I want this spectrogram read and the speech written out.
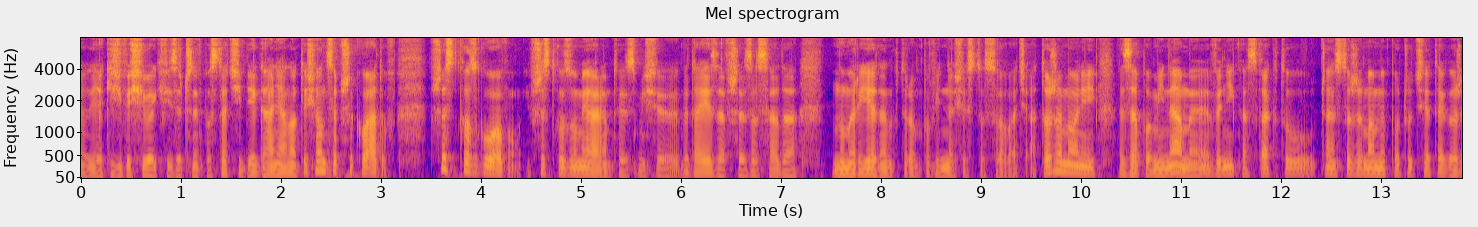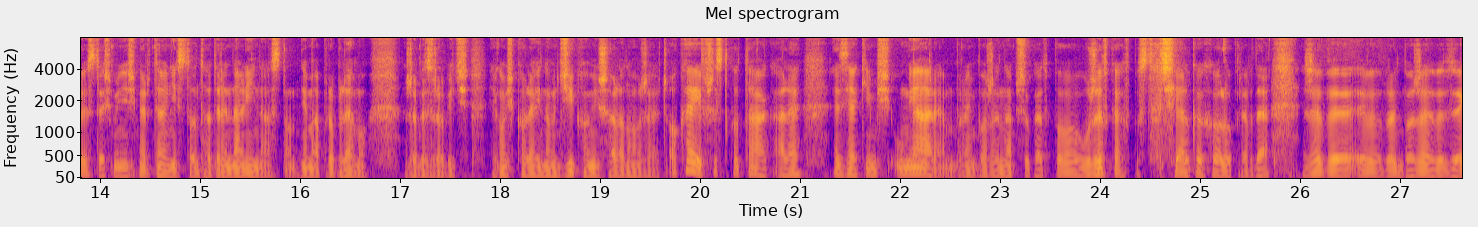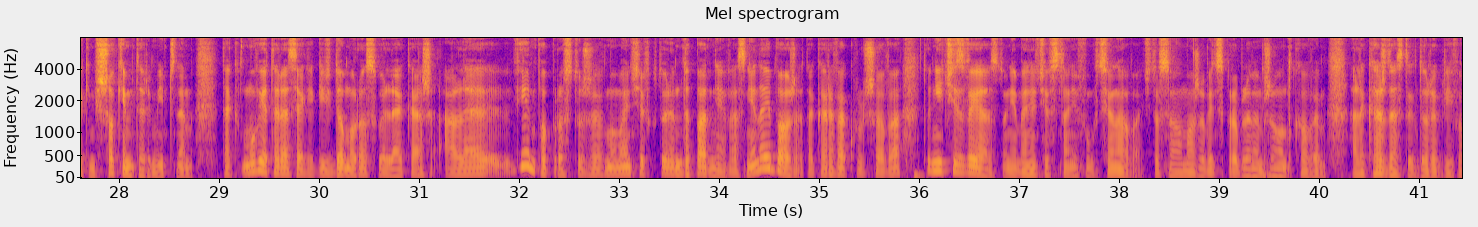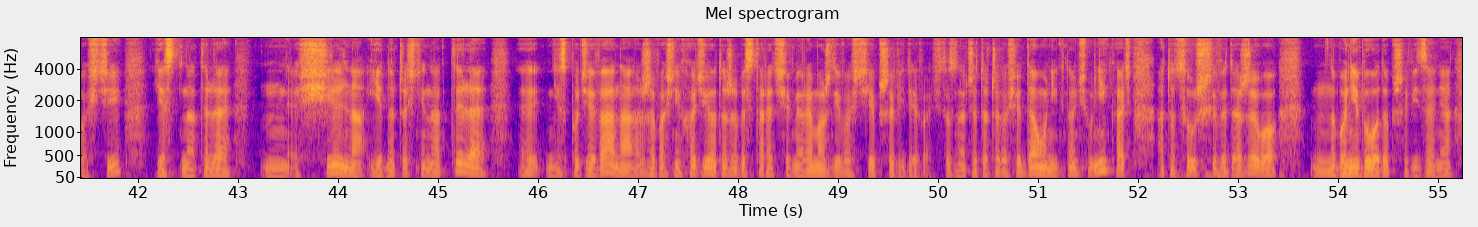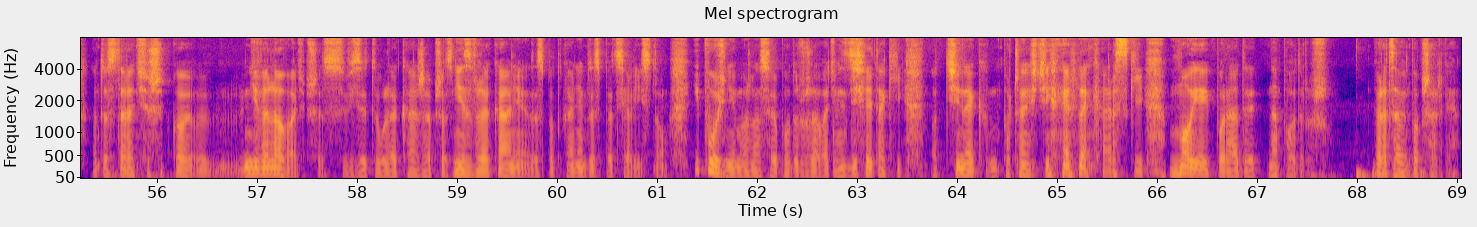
jakiś wysiłek fizyczny w postaci biegania, no tysiące przykładów. Wszystko z głową i wszystko z umiarem. To jest, mi się wydaje, zawsze zasada numer jeden, którą powinno się stosować. A to, że my o niej zapominamy, wynika z faktu często, że mamy poczucie tego, że jesteśmy nieśmiertelni, stąd adrenalina, stąd nie ma problemu, żeby zrobić jakąś kolejną dziką i szaloną rzecz. Okej, okay, wszystko tak, ale z jakimś umiarem, broń Boże, na przykład po używkach w postaci alkoholu, prawda, żeby, broń Boże, z jakimś szokiem termicznym. Mówię teraz jak jakiś domorosły lekarz, ale wiem po prostu, że w momencie, w którym dopadnie was, nie daj Boże, ta karwa kulszowa, to nic z wyjazdu, nie będziecie w stanie funkcjonować. To samo może być z problemem żołądkowym, ale każda z tych dolegliwości jest na tyle mm, silna i jednocześnie na tyle y, niespodziewana, że właśnie chodzi o to, żeby starać się w miarę możliwości je przewidywać. To znaczy to, czego się da uniknąć, unikać, a to, co już się wydarzyło, no bo nie było do przewidzenia, no to starać się szybko y, niwelować przez wizyty u lekarza, przez nie zwlekanie ze spotkaniem ze specjalistą. I później można sobie podróżować. Więc dzisiaj taki odcinek po części lekarski mojej porady na podróż. Wracamy po przerwie.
